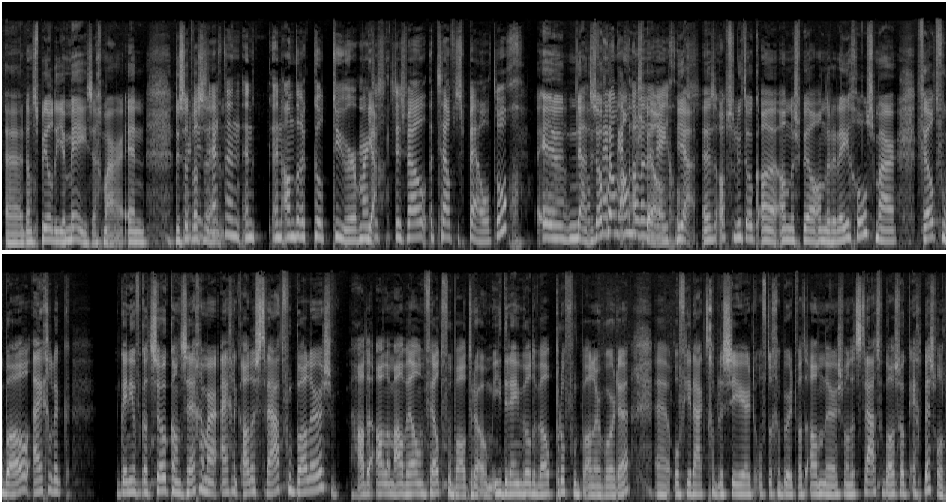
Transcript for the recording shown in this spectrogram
eh, dan speelde je mee, zeg maar. En dus dat Maar was het is een, echt een, een, een andere cultuur. Maar Ja. het, is, het is wel hetzelfde spel, toch? Eh, nou, het is ook wel een ander spel. regels? Ja, het is absoluut ook een ander spel, andere regels. Maar veldvoetbal, eigenlijk, ik weet niet of ik dat zo kan zeggen, maar eigenlijk alle straatvoetballers hadden allemaal wel een veldvoetbaldroom. Iedereen wilde wel profvoetballer worden. Eh, of je raakt geblesseerd, of er gebeurt wat anders. Want het straatvoetbal is ook echt best wel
